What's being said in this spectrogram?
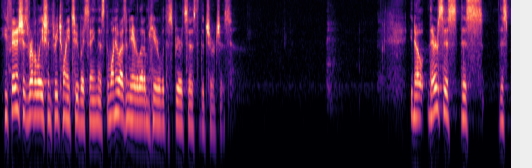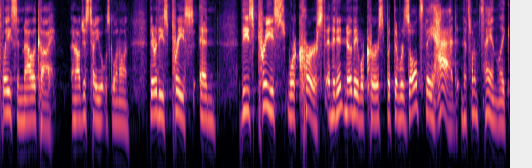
He finishes Revelation 3:22 by saying this, "The one who has an ear let him hear what the Spirit says to the churches." You know, there's this, this, this place in Malachi, and I'll just tell you what was going on. There were these priests, and these priests were cursed, and they didn't know they were cursed, but the results they had, and that's what I'm saying, like,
